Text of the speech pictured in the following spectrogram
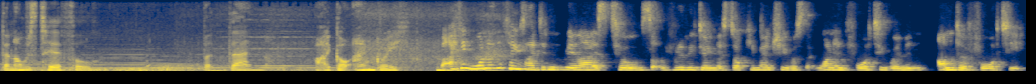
then I was tearful, but then I got angry. But I think one of the things I didn't realize till sort of really doing this documentary was that one in 40 women under 40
